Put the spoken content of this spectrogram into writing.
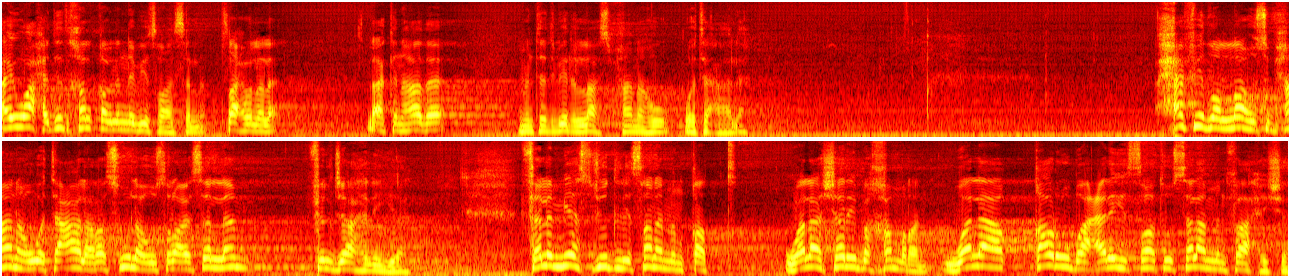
أي واحد يدخل قبل النبي صلى الله عليه وسلم. صح ولا لا؟ لكن هذا من تدبير الله سبحانه وتعالى. حفظ الله سبحانه وتعالى رسوله صلى الله عليه وسلم في الجاهلية. فلم يسجد لصنم قط ولا شرب خمرا ولا قرب عليه الصلاة والسلام من فاحشة.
